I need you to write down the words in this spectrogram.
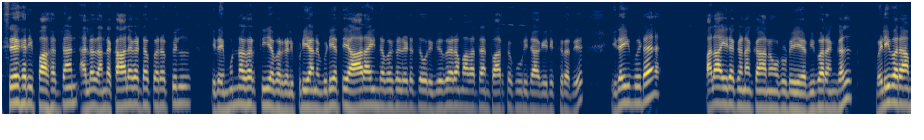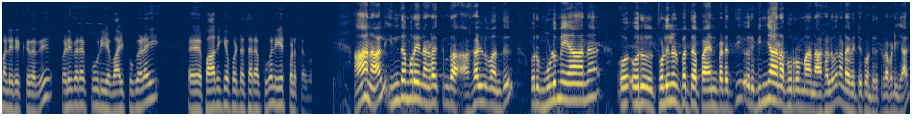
சேகரிப்பாகத்தான் அல்லது அந்த காலகட்ட பிறப்பில் இதை முன்னகர்த்தியவர்கள் இப்படியான விடயத்தை ஆராய்ந்தவர்கள் எடுத்த ஒரு விவரமாகத்தான் பார்க்கக்கூடியதாக இருக்கிறது. இதைவிட பல ஆயிரக்கணக்கானோருடைய விவரங்கள் வெளிவராமல் இருக்கிறது. வெளிவரக்கூடிய வாய்ப்புகளை பாதிக்கப்பட்ட தரப்புகள் ஏற்படுத்த வேண்டும். ஆனால் இந்த முறை நடக்கின்ற அகழ்வு வந்து ஒரு முழுமையான ஒ- ஒரு தொழில்நுட்பத்தை பயன்படுத்தி ஒரு விஞ்ஞானபூர்வமான அகழ்வு நடைபெற்று கொண்டிருக்கிறபடியால்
